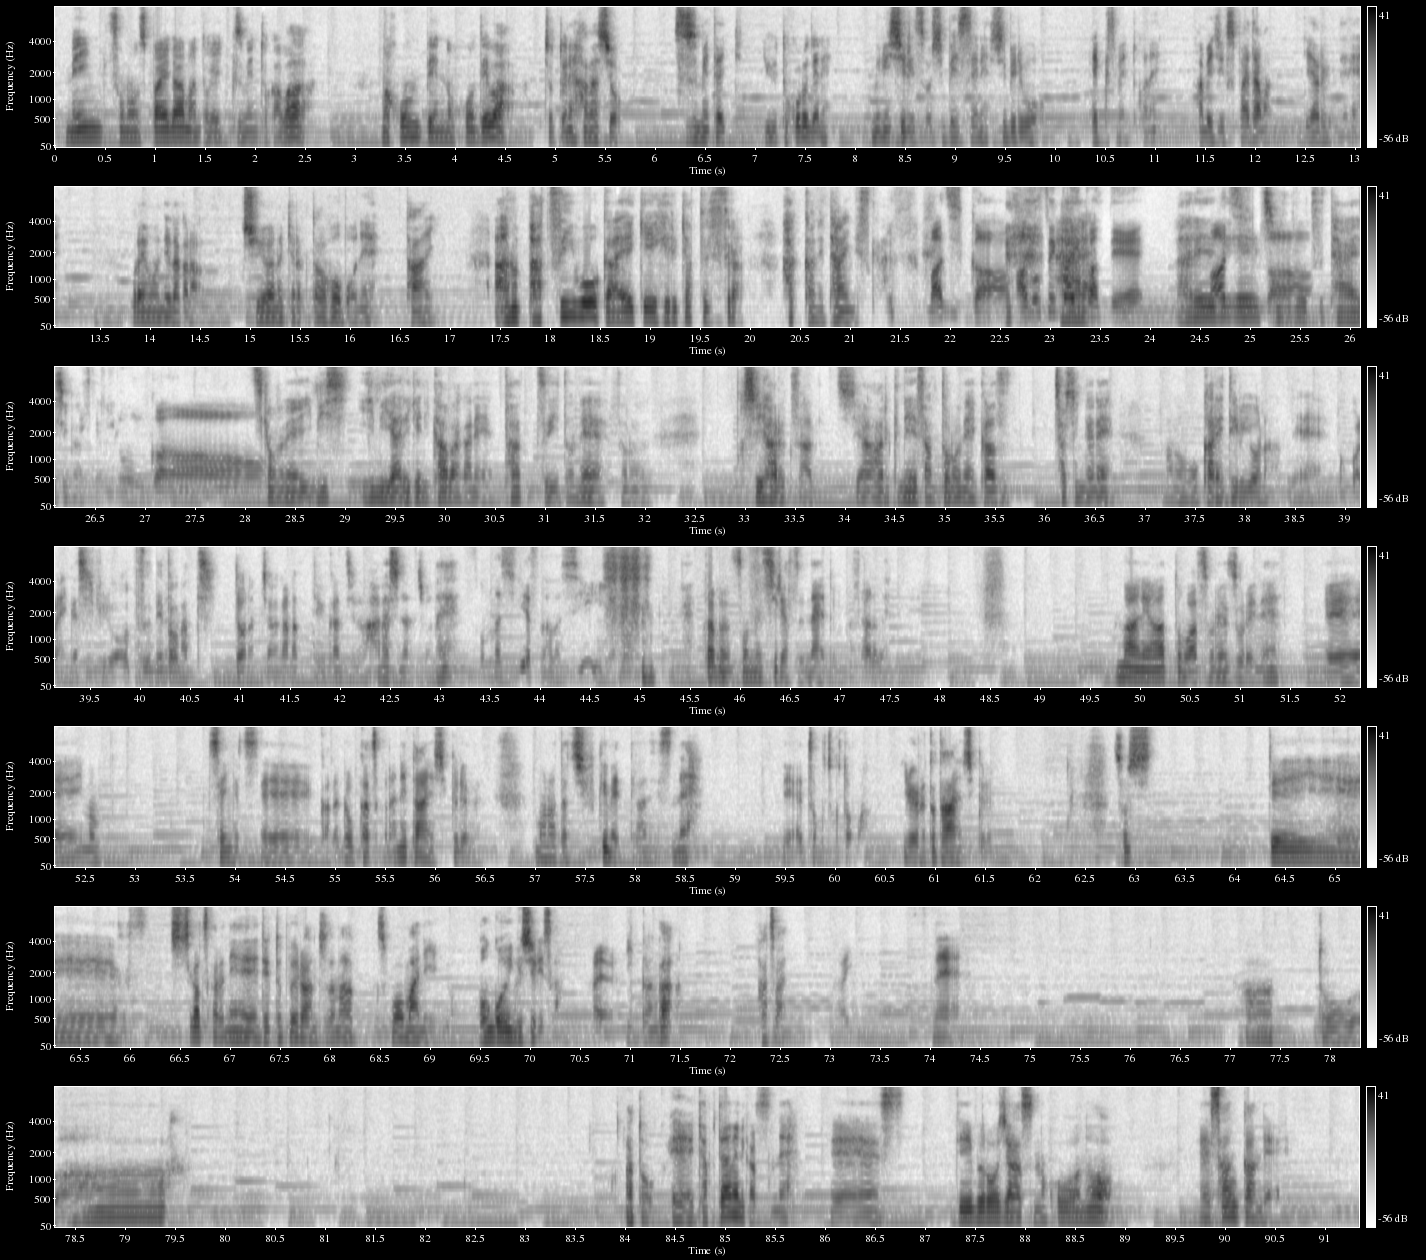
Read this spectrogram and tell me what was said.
メイン、そのスパイダーマンとか X メンとかは、まあ本編の方では、ちょっとね、話を進めたいっていうところでね、ミニシリーズをしベースでね、シビルを X メンとかね、アメージングスパイダーマンってやるんでね、これはね、だから、主要なキャラクターはほぼね、単位。あのパツイウォーカー AK ヘルキャットですら、8巻で単位ですから。マジか。あの世界観で？あれマジで、かシビル2単位してくんでですけど。きるんかなしかもね、意味し、意味やりげにカバーがね、パッツイとね、その、シーハルクさん、シーハルク姉さんとのね、画像、写真がね、あの、置かれてるようなんでね、ここら辺がシビル2でどうなってし、どうなっちゃうのかなっていう感じの話なんでしょうね。そんなシリアスな話しいんや 多分そんなシリアスないと思います。な。ならないね。まあね、あとはそれぞれね、えー今、先月、えーから6月からね、退院してくる者たち含めって感じですね。えー続々と、いろいろと tie-in してくる。そして、えー7月からね、デッドプールザ・マークス・フォー・マネーの ongoing シリーズが、はいはい。1巻が発売。はい。ねあとは、あと、えーキャプテンアメリカですね。えースティーブ・ロジャースの方の、え3巻で、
